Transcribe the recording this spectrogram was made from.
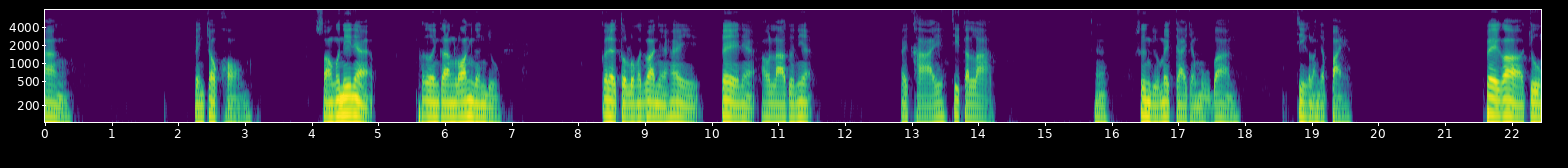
อ้าง เป็นเจ้าของ สองคนนี้เนี่ย เพอิญกำลังร้อนเงินอยู่ ก็เลยตกลงกันว่าเนี่ยให้เป้เนี่ยเอาลาวตัวเนี้ยไปขายที่ตลาดนะซึ่งอยู่ไม่ไกลจากหมู่บ้าน ที่กำลังจะไป เป้ก็จูง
